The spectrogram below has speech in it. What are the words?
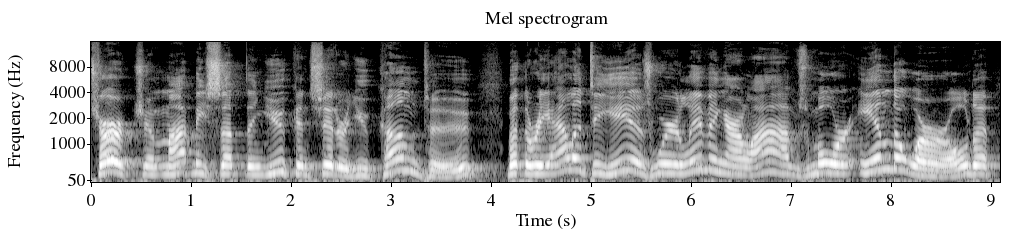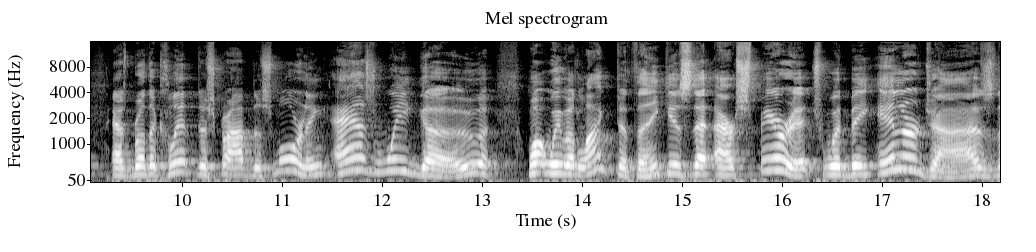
church might be something you consider you come to, but the reality is we're living our lives more in the world, as Brother Clint described this morning, as we go. What we would like to think is that our spirits would be energized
